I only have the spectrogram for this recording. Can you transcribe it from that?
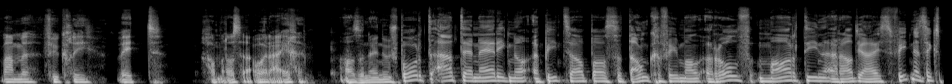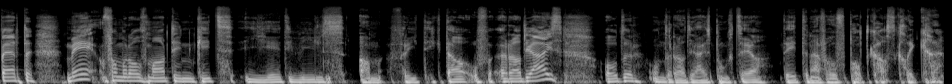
wenn man wirklich will, kann man das auch erreichen. Also nicht nur Sport, auch die Ernährung noch ein bisschen anpassen. Danke vielmals Rolf Martin, Radio 1 Fitness-Experte. Mehr von Rolf Martin gibt es jeweils am Freitag hier auf Radio 1 oder unter radio1.ch. Dort einfach auf Podcast klicken.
